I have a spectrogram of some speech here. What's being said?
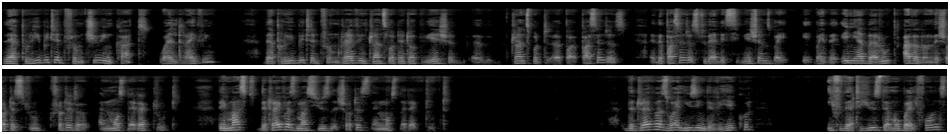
They are prohibited from chewing khat while driving. They are prohibited from driving transport network aviation, uh, transport uh, passengers, uh, the passengers to their destinations by by the any other route other than the shortest route, shortest and most direct route. They must the drivers must use the shortest and most direct route. The drivers, while using the vehicle, if they are to use their mobile phones,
